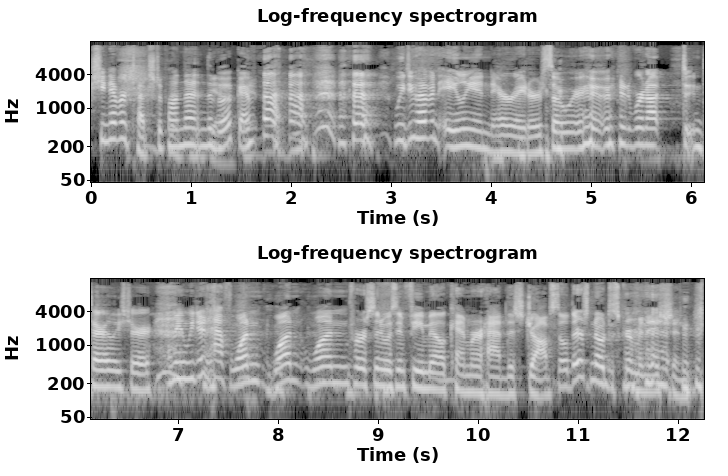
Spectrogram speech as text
She never touched upon that in the book. I'm, we do have an alien narrator, so we're we're not entirely sure. I mean, we did have one one one person who was in female Kemmer had this job, so there's no discrimination.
